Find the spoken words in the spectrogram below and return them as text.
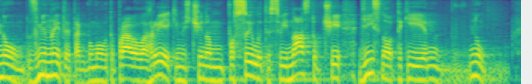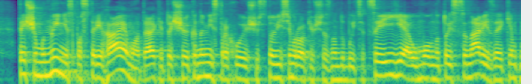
ну змінити, так би мовити, правила гри, якимось чином посилити свій наступ? Чи дійсно от такі ну те, що ми нині спостерігаємо, так і те, що економіст рахує, що 108 років ще знадобиться, це і є умовно той сценарій, за яким,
